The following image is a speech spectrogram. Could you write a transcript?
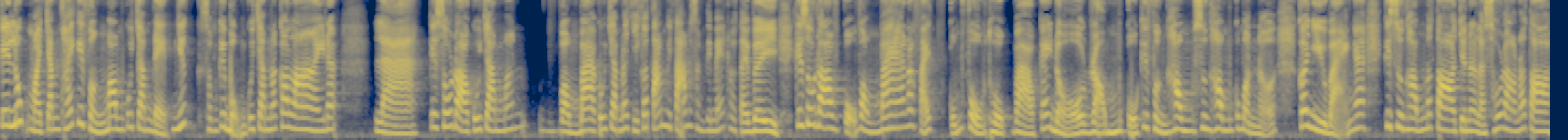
cái lúc mà chăm thấy cái phần mông của chăm đẹp nhất, xong cái bụng của chăm nó có lai đó, là cái số đo của chăm á, vòng 3 của chăm nó chỉ có 88 cm thôi. Tại vì cái số đo của vòng 3 nó phải cũng phụ thuộc vào cái độ rộng của cái phần hông, xương hông của mình nữa. Có nhiều bạn á, cái xương hông nó to cho nên là số đo nó to.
